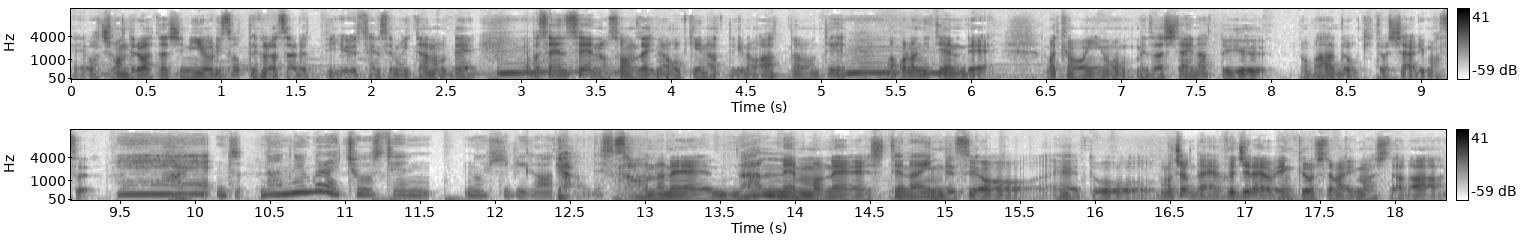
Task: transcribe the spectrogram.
えー落ち込んでる私に寄り添ってくださるっていう先生もいたので、やっぱ先生の存在っていうのは大きいなっていうのがあったので、まあ、この2点で、まあ、教員を目指したいなというのが動機としてあります。へえ、ど何年ぐらい挑戦の日々があったんですか？そんなね何年もねしてないんですよ。えっ、ともちろん大学時代は勉強してはいましたが、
